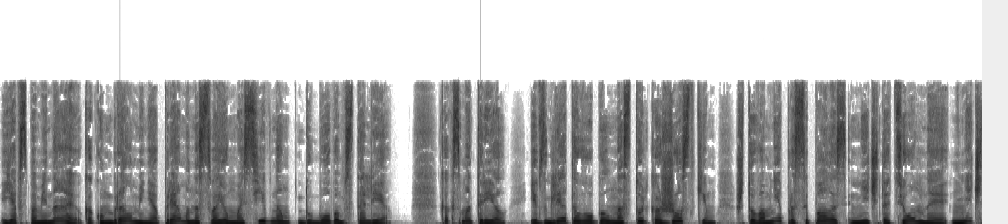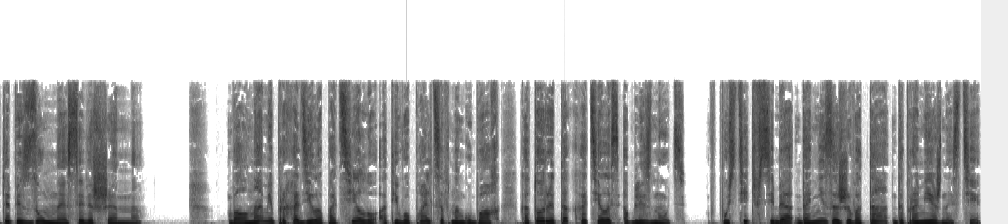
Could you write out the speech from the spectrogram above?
Я вспоминаю, как он брал меня прямо на своем массивном дубовом столе, Как смотрел, и взгляд его был настолько жестким, что во мне просыпалось нечто темное, нечто безумное совершенно. Волнами проходило по телу от его пальцев на губах, которые так хотелось облизнуть впустить в себя до низа живота до промежности,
